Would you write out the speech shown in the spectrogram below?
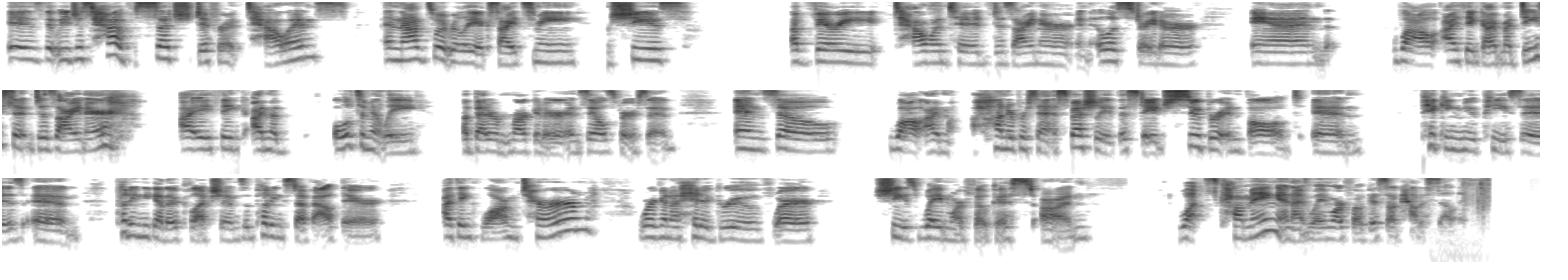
is that we just have such different talents and that's what really excites me. She's a very talented designer and illustrator. And while I think I'm a decent designer, I think I'm a ultimately a better marketer and salesperson. And so while I'm 100%, especially at this stage, super involved in picking new pieces and putting together collections and putting stuff out there, I think long term, we're going to hit a groove where she's way more focused on what's coming and I'm way more focused on how to sell it.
